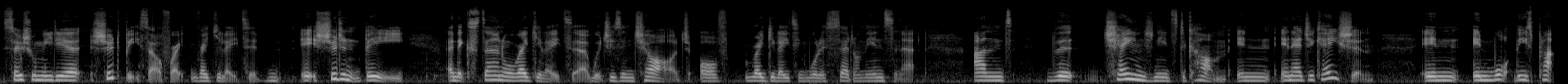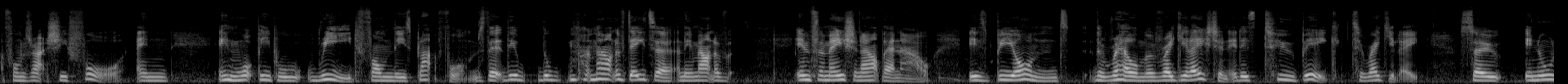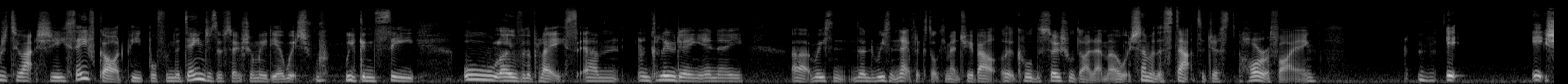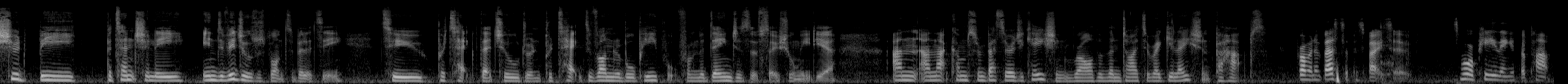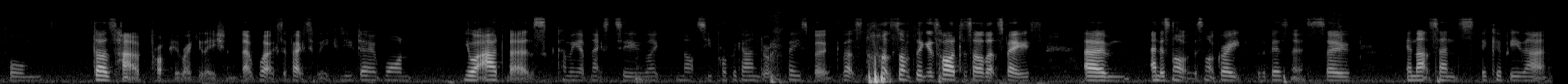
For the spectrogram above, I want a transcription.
social media should be self-regulated. It shouldn't be an external regulator which is in charge of regulating what is said on the internet. And the change needs to come in in education, in in what these platforms are actually for, in in what people read from these platforms. The, the, the amount of data and the amount of information out there now is beyond the realm of regulation. It is too big to regulate. So, in order to actually safeguard people from the dangers of social media, which we can see all over the place, um, including in a uh, recent the recent Netflix documentary about uh, called The Social Dilemma, which some of the stats are just horrifying. It it should be potentially individuals' responsibility to protect their children, protect vulnerable people from the dangers of social media. And, and that comes from better education rather than tighter regulation, perhaps. From an investor perspective, it's more appealing if a platform does have proper regulation that works effectively because you don't want your adverts coming up next to like Nazi propaganda on Facebook. That's not something. It's hard to sell that space, um, and it's not it's not great for the business. So in that sense, it could be that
